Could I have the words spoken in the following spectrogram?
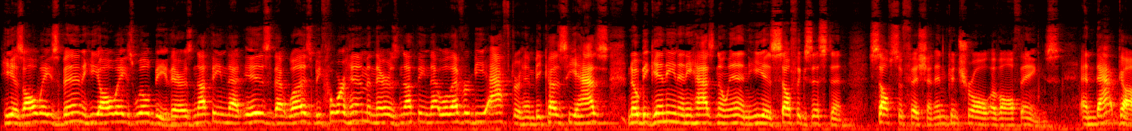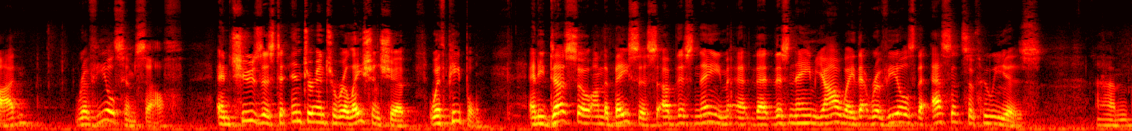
He has always been, He always will be. There is nothing that is, that was before Him, and there is nothing that will ever be after Him because He has no beginning and He has no end. He is self existent, self sufficient, in control of all things. And that God reveals himself and chooses to enter into relationship with people. And he does so on the basis of this name, uh, that this name Yahweh, that reveals the essence of who he is. Um,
